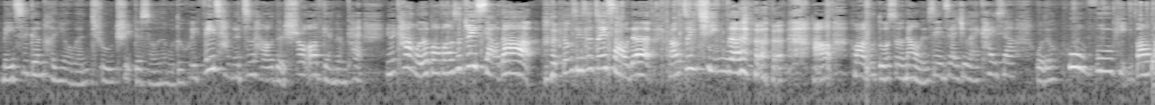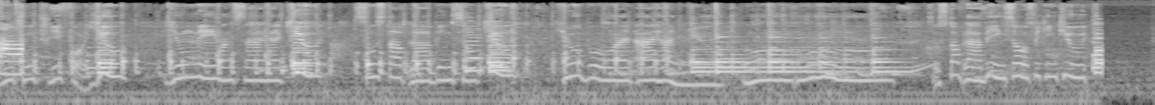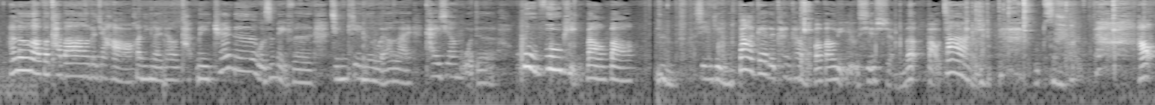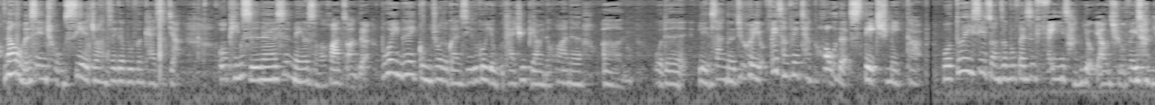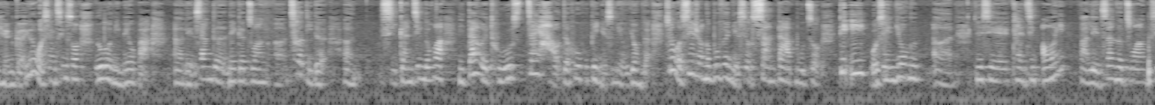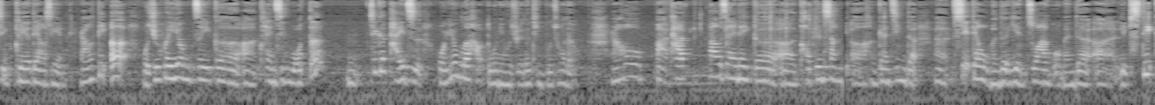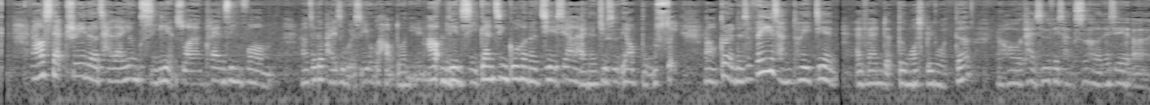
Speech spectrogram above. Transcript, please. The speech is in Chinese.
每次跟朋友们出 trip 的时候呢，我都会非常的自豪的 show off 给他们看。你们看，我的包包是最小的，东西是最少的，然后最轻的。好，话不多说，那我们现在就来看一下我的护肤品包包。Stop being so freaking cute. Hello，阿巴卡包，大家好，欢迎来到卡美 channel，我是美芬。今天呢，我要来开箱我的护肤品包包。先给你们大概的看看我包包里有些什么宝藏。好，那我们先从卸妆这个部分开始讲。我平时呢是没有什么化妆的，不过因为工作的关系，如果有舞台去表演的话呢，呃。我的脸上呢就会有非常非常厚的 stage makeup。我对卸妆这部分是非常有要求，非常严格，因为我相信说，如果你没有把呃脸上的那个妆呃彻底的嗯洗干净的话，你待会涂再好的护肤品也是没有用的。所以我卸妆的部分也是有三大步骤。第一，我先用呃那些 cleansing oil 把脸上的妆先 clear 掉先，然后第二，我就会用这个呃 cleansing water。嗯，这个牌子我用了好多年，我觉得挺不错的。然后把它包在那个呃 cotton 上，呃，很干净的，呃，卸掉我们的眼妆，我们的呃 lipstick。然后 step three 呢，才来用洗脸霜 cleansing foam。然后这个牌子我也是用了好多年。好，脸洗干净过后呢，接下来呢就是要补水。然后个人呢是非常推荐 Avon 的 Dermo Spring Water。然后它也是非常适合那些呃。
